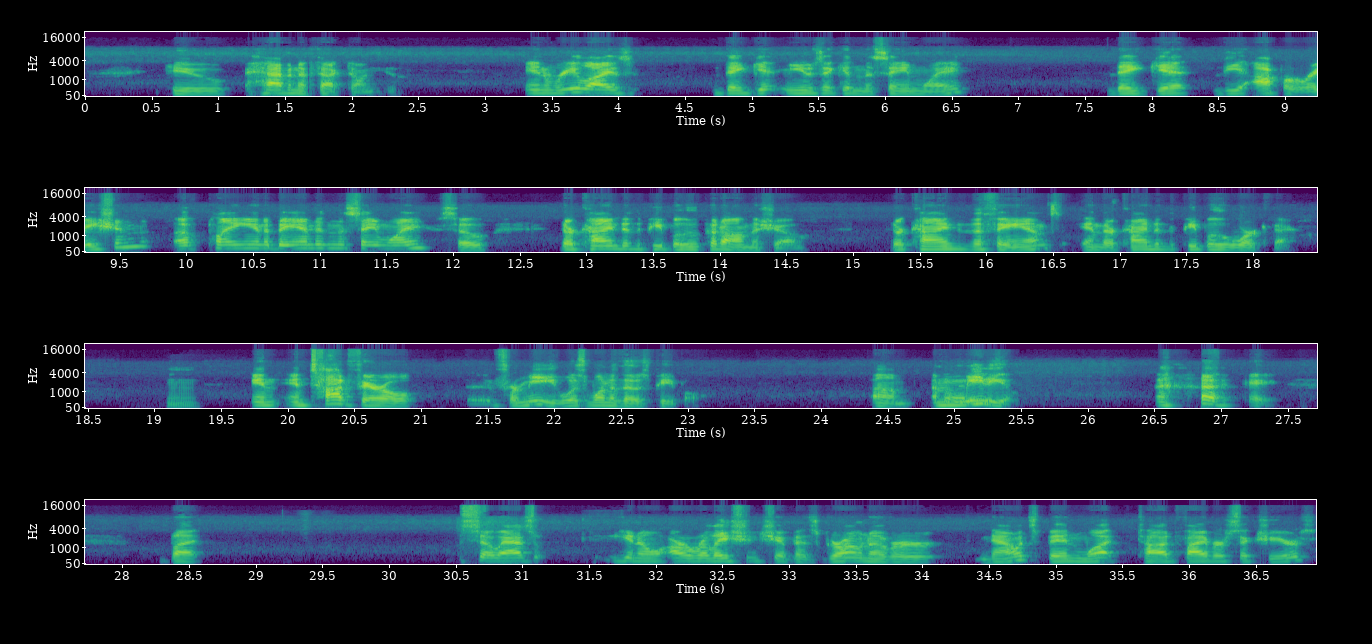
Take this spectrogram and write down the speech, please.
who have an effect on you and realize they get music in the same way. They get the operation of playing in a band in the same way. So they're kind to the people who put on the show. They're kind to the fans and they're kind to the people who work there. Mhm. And and Todd Farrell uh, for me was one of those people. Um Cody. immediately. hey. But so as you know, our relationship has grown over now it's been what, Todd, five or six years?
